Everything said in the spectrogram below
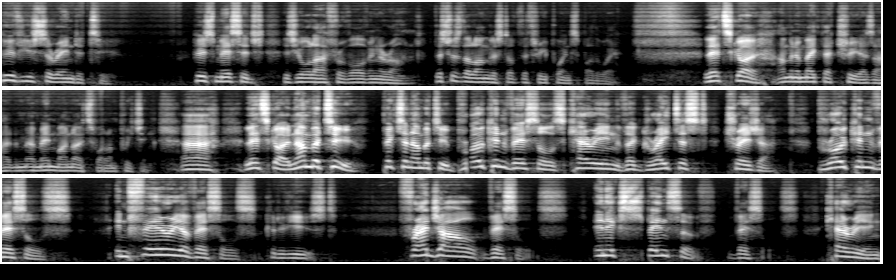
Who have you surrendered to? Whose message is your life revolving around? This was the longest of the three points, by the way. Let's go. I'm going to make that true as I amend my notes while I'm preaching. Uh, let's go. Number two, picture number two broken vessels carrying the greatest treasure. Broken vessels, inferior vessels could have used, fragile vessels, inexpensive vessels carrying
